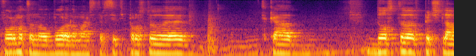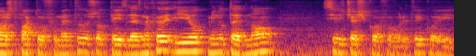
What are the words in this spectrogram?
формата на отбора на Манчестър Сити просто е така доста впечатляващ фактор в момента, защото те излезнаха и от минута едно си личеше кой е фаворита и кой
